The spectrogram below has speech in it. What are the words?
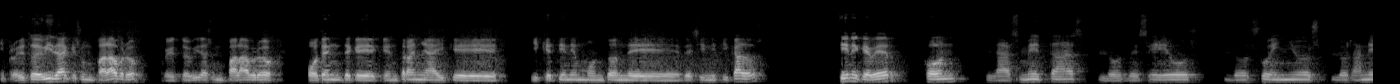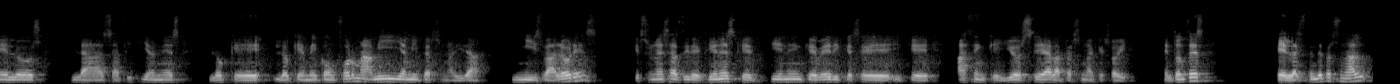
Y proyecto de vida, que es un palabra, proyecto de vida es un palabra potente que, entraña y que, y que, tiene un montón de, significados, tiene que ver con las metas, los deseos, los sueños, los anhelos, las aficiones, lo que, lo que me conforma a mí y a mi personalidad, mis valores que son esas direcciones que tienen que ver y que, se, y que hacen que yo sea la persona que soy. Entonces, el asistente personal,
